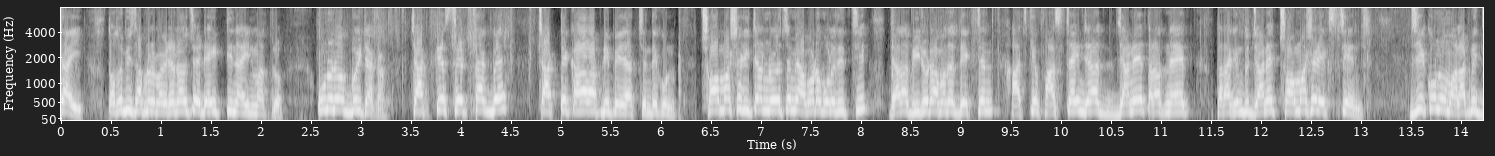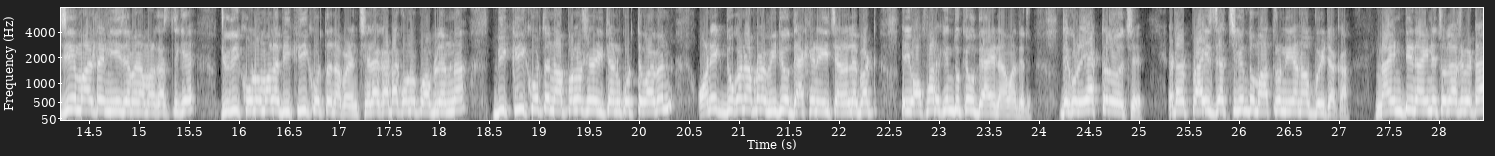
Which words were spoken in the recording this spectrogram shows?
চাই, তত পিস আপনার। এটা হচ্ছে এইটটি নাইন মাত্র, উননব্বই টাকা। চারটে সেট থাকবে, চারটে কালার আপনি পেয়ে যাচ্ছেন। দেখুন, ছ মাসের রিটার্ন রয়েছে, আমি আবারও বলে দিচ্ছি, যারা ভিডিওটা আমাদের দেখছেন, আজকে ফার্স্ট টাইম যারা জানে, তারা নেয়, তারা কিন্তু জানে ছ মাসের এক্সচেঞ্জ যে কোনো মাল, আপনি যে মালটা নিয়ে যাবেন আমার কাছ থেকে, যদি কোনো মালা বিক্রি করতে না পারেন ছেঁড়া কাটা কোনো প্রবলেম না, বিক্রি করতে না পারলেও সেটা রিটার্ন করতে পারবেন। অনেক দোকানে আপনারা ভিডিও দেখেন এই চ্যানেলে বাট এই অফার কিন্তু কেউ দেয় না আমাদের। দেখুন, এই একটা রয়েছে, এটার প্রাইস যাচ্ছে কিন্তু মাত্র নিরানব্বই টাকা। নাইনটি নাইনে চলে আসবে এটা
